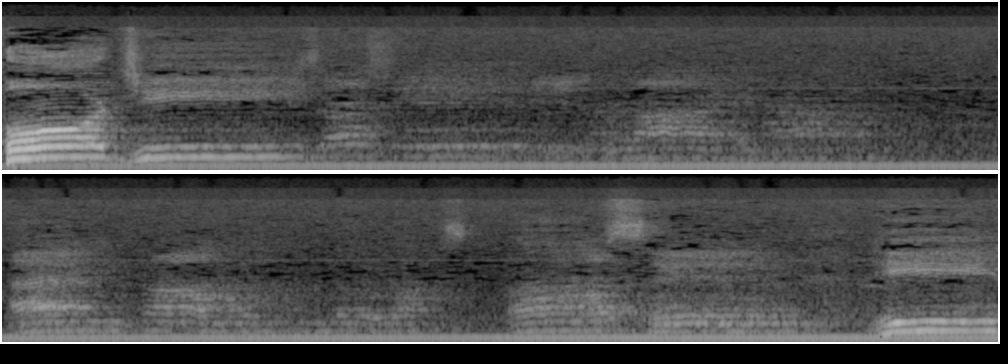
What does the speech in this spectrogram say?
for Jesus is the light, and from the rocks of sin He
